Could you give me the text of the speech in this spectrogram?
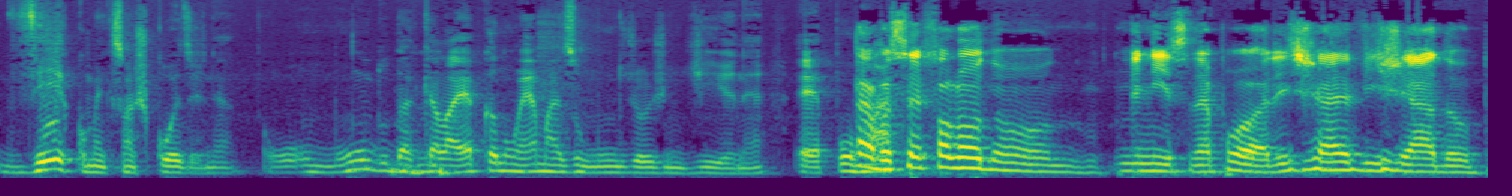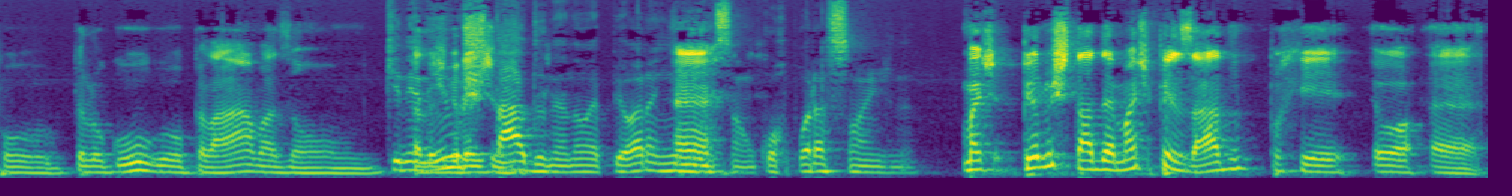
ver como é que são as coisas, né? O mundo daquela época não é mais o mundo de hoje em dia, né? É, por é mais... você falou no, no, início, né? Pô, gente já é vigiado por, pelo Google, pela Amazon. Que nem, nem o Estado, né? Não é pior ainda, é. né? são corporações, né? Mas pelo Estado é mais pesado, porque, eu, é,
